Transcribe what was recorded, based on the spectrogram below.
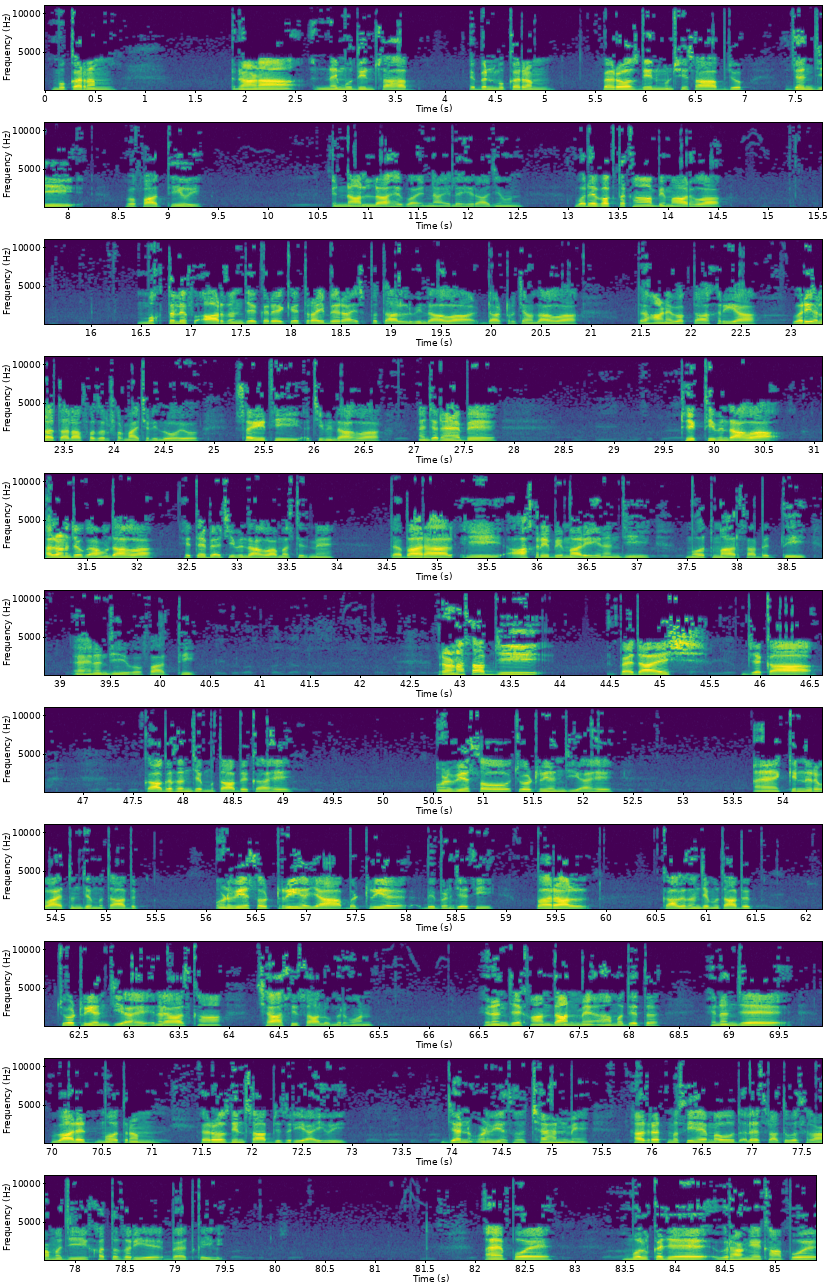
मुकरम राणा नईमुद्दीन साहब इबन मुकरम फ़हिरोज़्दीन मुंशी साहब जो जन जी वफ़ात थी हुई इना अलाह इना इलाही राजून वॾे वक़्त खां बीमार हुआ मुख़्तलिफ़ आरज़नि जे करे केतिरा ई भेरा अस्पताल वेंदा हुआ डॉक्टर चवंदा हुआ त हाणे वक़्तु आख़िरी आहे वरी अलाह ताला फज़ुल फरमाए छॾींदो हुयो सही थी अची वेंदा हुआ ऐं जॾहिं बि ठीक थी वेंदा हुआ हलण जोॻा हूंदा हुआ हिते बि अची वेंदा हुआ मस्जिद में त बहरहाल ही आख़िरी बीमारी हिननि जी मौतमार साबित थी ऐं हिननि जी वफ़ात थी राणा साहब जी पैदाइश जेका कागज़नि जे मुताबिक़ आहे उणिवीह सौ चोटीहनि जी आहे ऐं किन रिवायतुनि जे मुताबिक़ उणवीह सौ टीह या ॿटीह बि बणिजे थी बहरहाल कागज़नि जे मुताबिक़ चोटीहनि जी आहे इन लिहाज़ खां छहासी साल उमिरि हुअनि हिननि जे खानदान में अहमदियत हिननि जे वालिद मोहतरम फ़हिरोज़्द्दीन साहब जे ज़रिए आई हुई जन उणिवीह सौ छहनि में हज़रत मसीह ममूद अल जी ख़त ज़रिए बैद कई हुई ऐं पोएं मुल्क जे विरहाङे खां पोइ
